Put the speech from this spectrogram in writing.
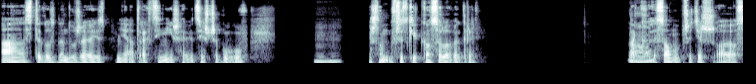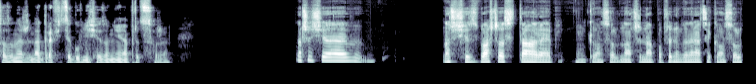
a z tego względu, że jest mniej atrakcyjniejsza, więcej szczegółów. Mhm. Zresztą wszystkie konsolowe gry tak No. są przecież osadzone, że na grafice głównie siedzą, nie na procesorze. Znaczy się, znaczy się, zwłaszcza stare konsol, znaczy na poprzednią generację konsol,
